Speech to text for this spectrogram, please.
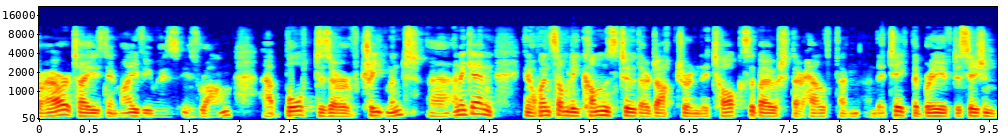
prioritized, in my view, is is wrong. Uh, both deserve treatment. Uh, and again, you know, when somebody comes to their doctor and they talks about their health and, and they take the brave decision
